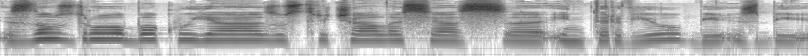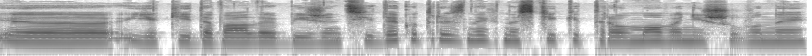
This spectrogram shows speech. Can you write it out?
Знов з другого боку, я зустрічалася з е, інтерв'ю, е, які давали біженці. Декотрі з них настільки травмовані, що вони,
